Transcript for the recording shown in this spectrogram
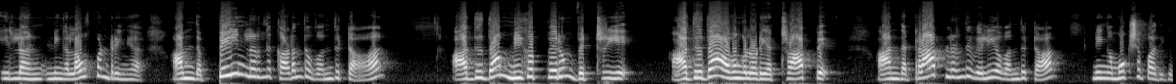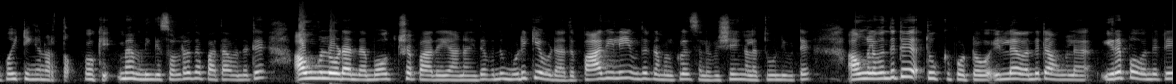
இல்லை நீங்கள் லவ் பண்ணுறீங்க அந்த பெயின்லேருந்து கடந்து வந்துட்டா அதுதான் மிக பெரும் வெற்றியே. அதுதான் அவங்களுடைய ட்ராப்பே அந்த ட்ராப்லேருந்து வெளியே வந்துட்டா நீங்கள் மோட்சப்பாதைக்கு போயிட்டீங்கன்னு அர்த்தம். ஓகே மேம் நீங்க சொல்றத பார்த்தா வந்துட்டு அவங்களோட அந்த மோட்ச பாதையான இதை வந்து முடிக்க விடாது. பாதியிலேயே வந்துட்டு நம்மளுக்குள்ள சில விஷயங்களை தூண்டிவிட்டு அவங்கள வந்துட்டு தூக்கு போட்டோ இல்லை வந்துட்டு அவங்கள இறப்பை வந்துட்டு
